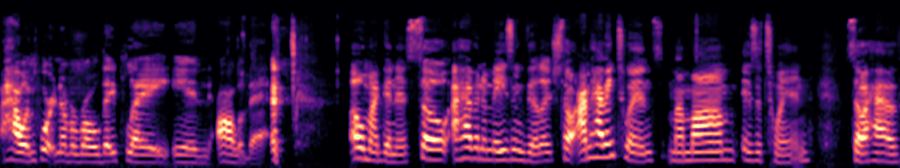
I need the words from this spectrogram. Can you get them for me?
how important of a role they play in all of that. Oh my goodness. So I have an amazing village. So I'm having twins. My mom is a twin. So I have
